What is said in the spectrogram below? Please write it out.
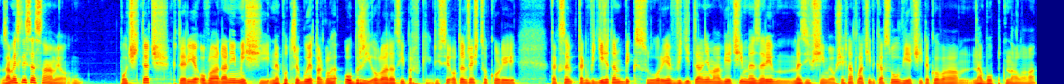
zamysli se sám, jo. Počítač, který je ovládaný myší, nepotřebuje takhle obří ovládací prvky. Když si otevřeš cokoliv, tak, se, tak vidí, že ten Big Sur je viditelně má větší mezery mezi vším. Jo. Všechna tlačítka jsou větší, taková nabobtnala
